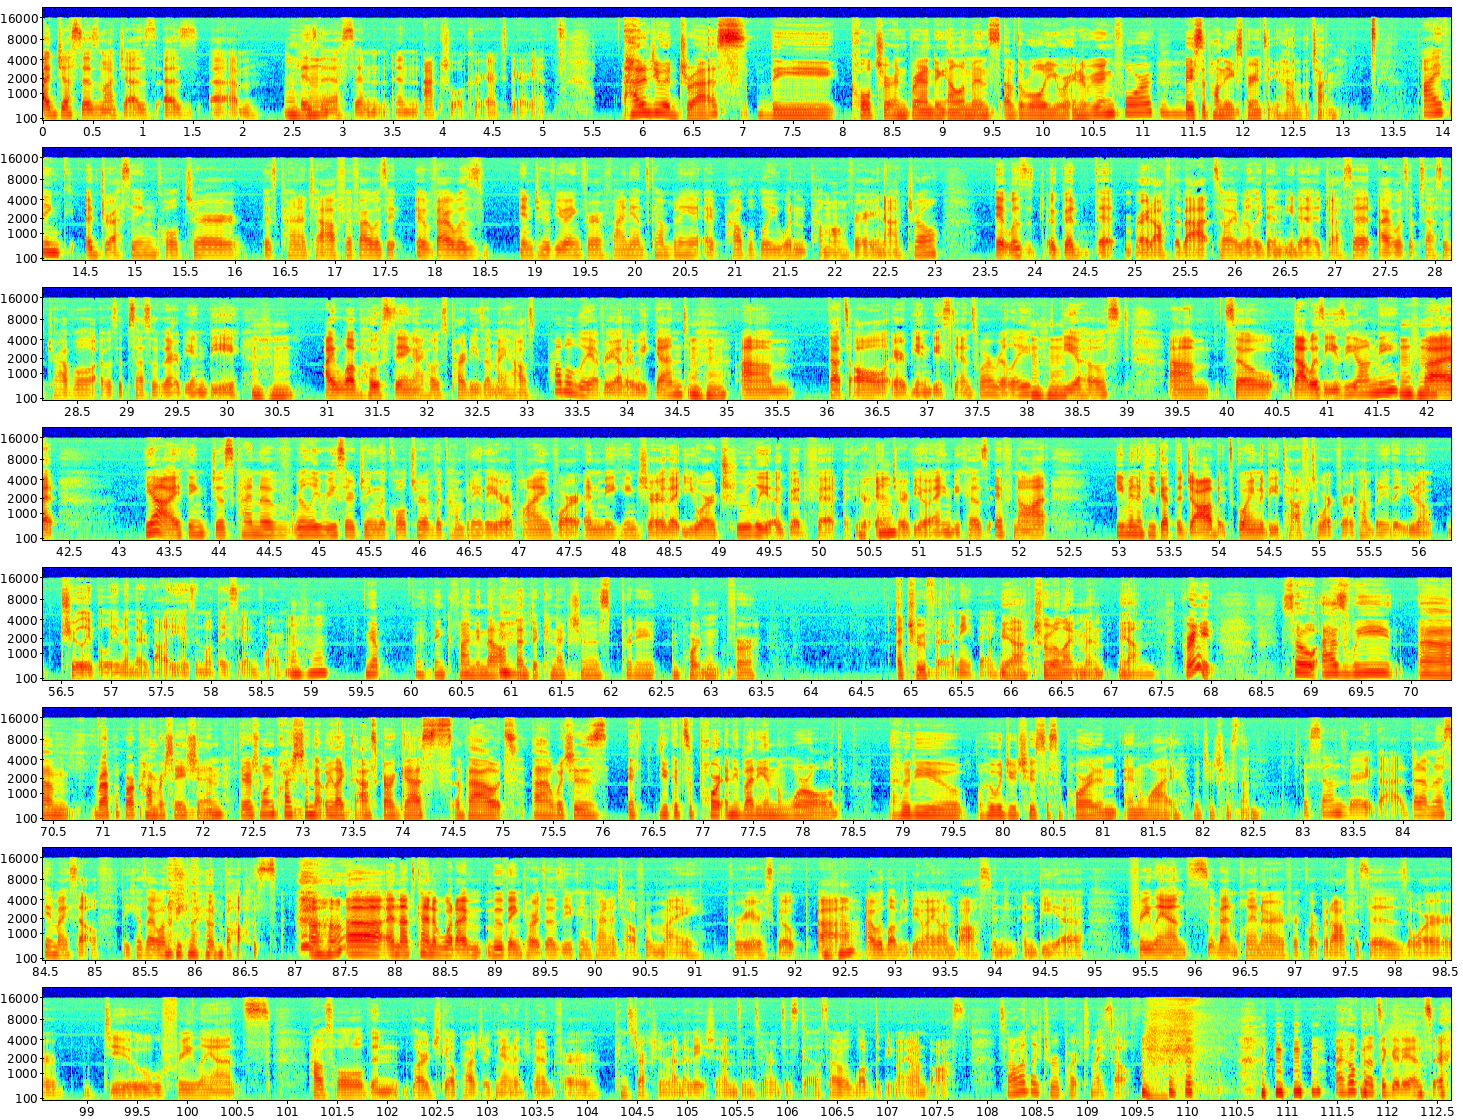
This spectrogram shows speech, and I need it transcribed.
uh, just as much as as um, mm-hmm. business and, and actual career experience. How did you address the culture and branding elements of the role you were interviewing for mm-hmm. based upon the experience that you had at the time? I think addressing culture is kind of tough. If I was if I was interviewing for a finance company, it probably wouldn't come off very natural. It was a good fit right off the bat, so I really didn't need to adjust it. I was obsessed with travel. I was obsessed with Airbnb. Mm-hmm. I love hosting. I host parties at my house probably every other weekend. Mm-hmm. Um, that's all Airbnb stands for, really. Mm-hmm. Be a host. Um, so that was easy on me, mm-hmm. but yeah, I think just kind of really researching the culture of the company that you're applying for and making sure that you are truly a good fit if you're mm-hmm. interviewing. Because if not, even if you get the job, it's going to be tough to work for a company that you don't truly believe in their values and what they stand for. Mm-hmm. Yep. I think finding that authentic connection is pretty important for a true fit. Anything. Yeah, true alignment. Yeah. Mhm. Great. So, as we um, wrap up our conversation, there's one question that we like to ask our guests about, uh, which is if you could support anybody in the world, who do you who would you choose to support and, and why would you choose them? This sounds very bad, but I'm going to say myself because I want to be my own boss. Uh-huh. Uh, and that's kind of what I'm moving towards, as you can kind of tell from my career scope. Uh, Mm-hmm. I would love to be my own boss and, and be a freelance event planner for corporate offices or do freelance household and large scale project management for construction renovations in San Francisco. So I would love to be my own boss. So I would like to report to myself. I hope that's a good answer.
